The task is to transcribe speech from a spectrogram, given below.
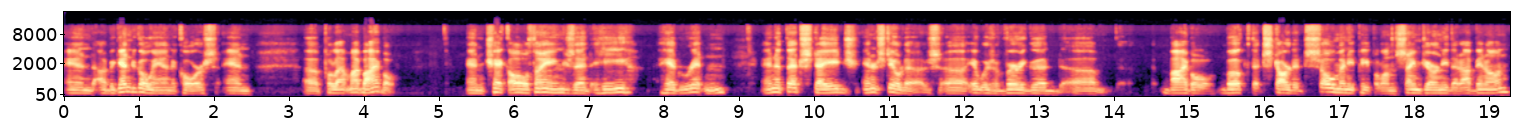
And I began to go in, of course, and uh, pull out my Bible and check all things that he had written. And at that stage, and it still does, uh, it was a very good uh, Bible book that started so many people on the same journey that I've been on.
